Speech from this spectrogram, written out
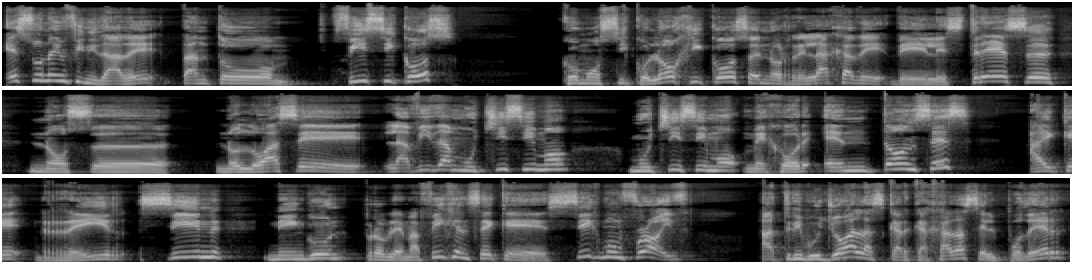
es una infinidad de ¿eh? tanto físicos como psicológicos, nos relaja del de, estrés, nos, eh, nos lo hace la vida muchísimo, muchísimo mejor. Entonces, hay que reír sin ningún problema. Fíjense que Sigmund Freud atribuyó a las carcajadas el poder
